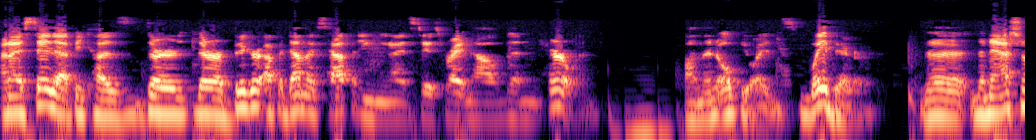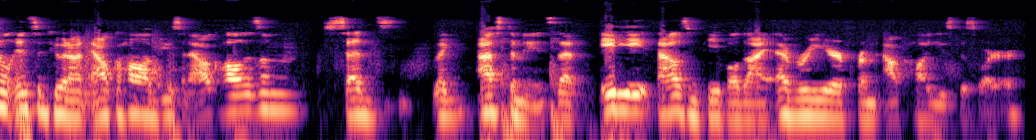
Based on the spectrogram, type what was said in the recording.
and I say that because there there are bigger epidemics happening in the United States right now than heroin, um, and opioids, way bigger. The the National Institute on Alcohol Abuse and Alcoholism said like estimates that 88,000 people die every year from alcohol use disorder,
